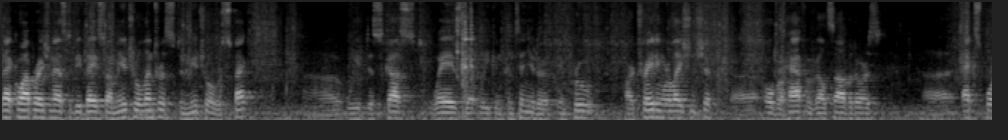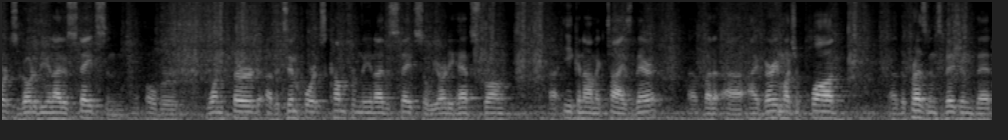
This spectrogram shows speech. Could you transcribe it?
that cooperation has to be based on mutual interest and mutual respect. Uh, we've discussed ways that we can continue to improve our trading relationship. Uh, over half of El Salvador's uh, exports go to the United States, and over one third of its imports come from the United States, so we already have strong uh, economic ties there. But I very much applaud the President's vision that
